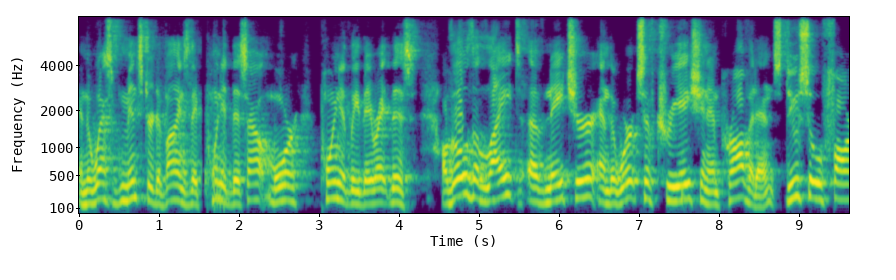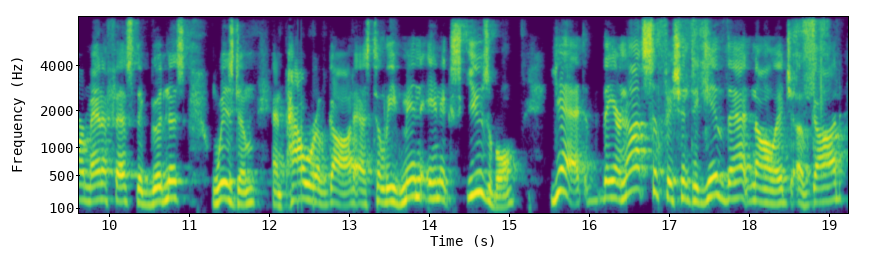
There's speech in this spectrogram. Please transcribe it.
And the Westminster Divines, they pointed this out more pointedly. They write this, although the light of nature and the works of creation and providence do so far manifest the goodness, wisdom, and power of God as to leave men inexcusable, yet they are not sufficient to give that knowledge of God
